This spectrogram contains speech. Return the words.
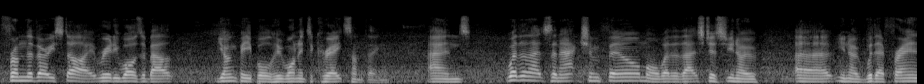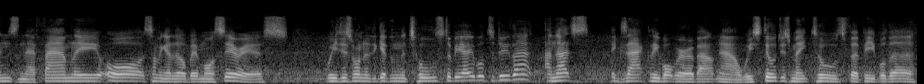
from the very start, it really was about young people who wanted to create something, and whether that's an action film or whether that's just you know, uh, you know, with their friends and their family, or something a little bit more serious. We just wanted to give them the tools to be able to do that, and that's exactly what we're about now. We still just make tools for people that are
